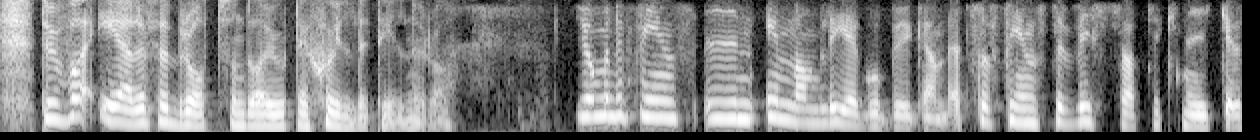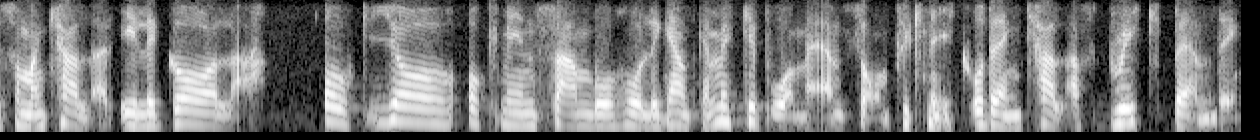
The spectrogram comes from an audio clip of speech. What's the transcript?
Du, vad är det för brott som du har gjort dig skyldig till nu då? Jo, men det finns in, inom legobyggandet så finns det vissa tekniker som man kallar illegala. Och jag och min sambo håller ganska mycket på med en sån teknik och den kallas brickbending.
